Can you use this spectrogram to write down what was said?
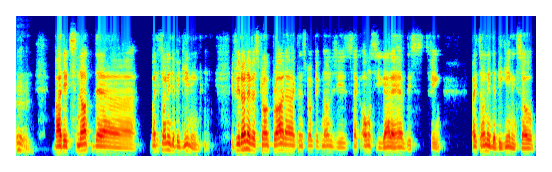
mm. but it's not the but it's only the beginning. If you don't have a strong product and strong technology, it's like almost you gotta have this thing, but it's only the beginning. So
